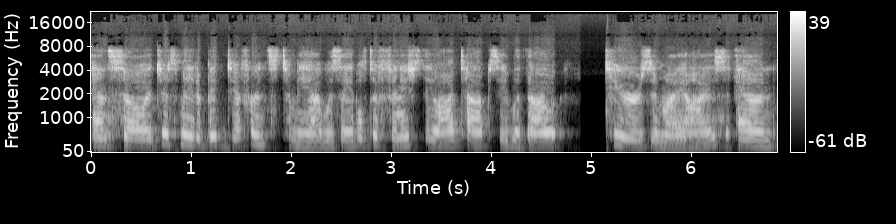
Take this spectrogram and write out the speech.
And so it just made a big difference to me. I was able to finish the autopsy without tears in my eyes and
